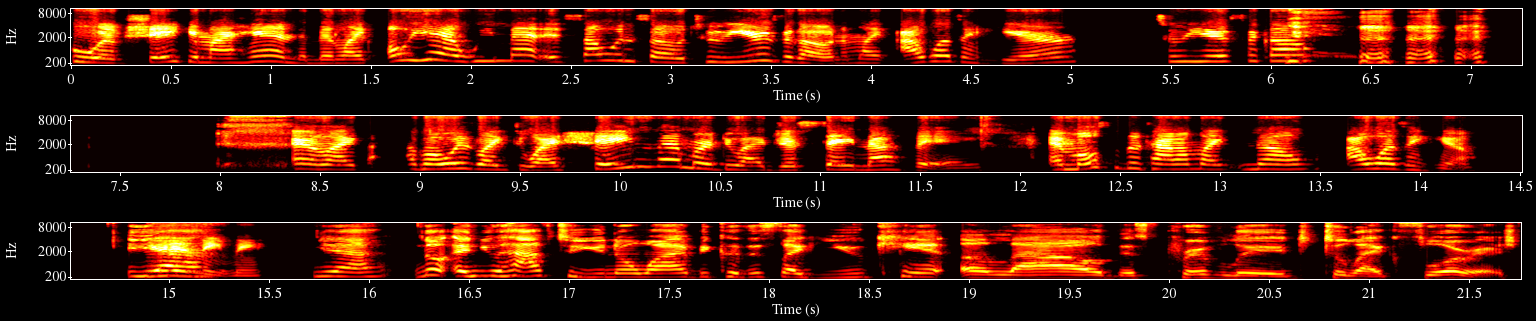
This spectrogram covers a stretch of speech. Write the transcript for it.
who have shaken my hand and been like, "Oh yeah, we met at so and so two years ago," and I'm like, I wasn't here two years ago. and like I'm always like, do I shame them or do I just say nothing? And most of the time I'm like, no, I wasn't here. Yeah. You didn't meet me. Yeah. No, and you have to. You know why? Because it's like you can't allow this privilege to like flourish.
